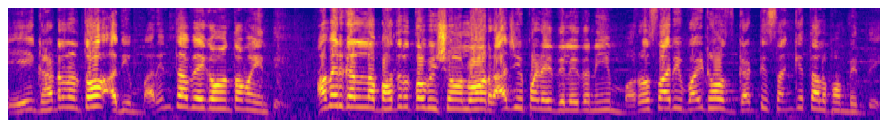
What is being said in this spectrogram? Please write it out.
ఈ ఘటనతో అది మరింత వేగం విజయవంతమైంది. అమెరికన్ల భద్రత విషయంలో రాజీ పడేది లేదని మరోసారి వైట్ హౌస్ గట్టి సంకేతాలు పంపింది.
